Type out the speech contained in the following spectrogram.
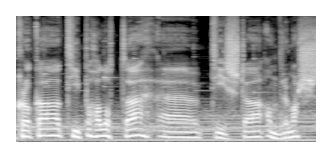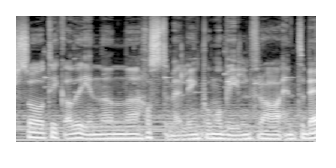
Klokka ti på halv åtte eh, tirsdag 2. mars så tikka det inn en eh, hastemelding på mobilen fra NTB.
